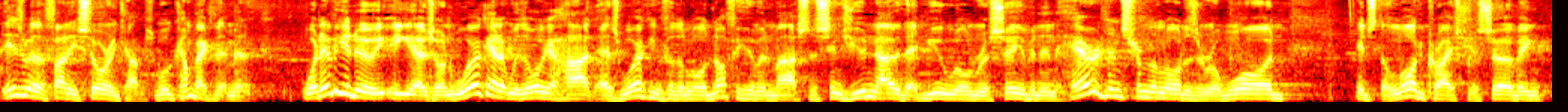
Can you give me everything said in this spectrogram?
here's where the funny story comes. We'll come back to that in a minute. Whatever you do, he goes on, work at it with all your heart as working for the Lord, not for human masters, since you know that you will receive an inheritance from the Lord as a reward. It's the Lord Christ you're serving,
